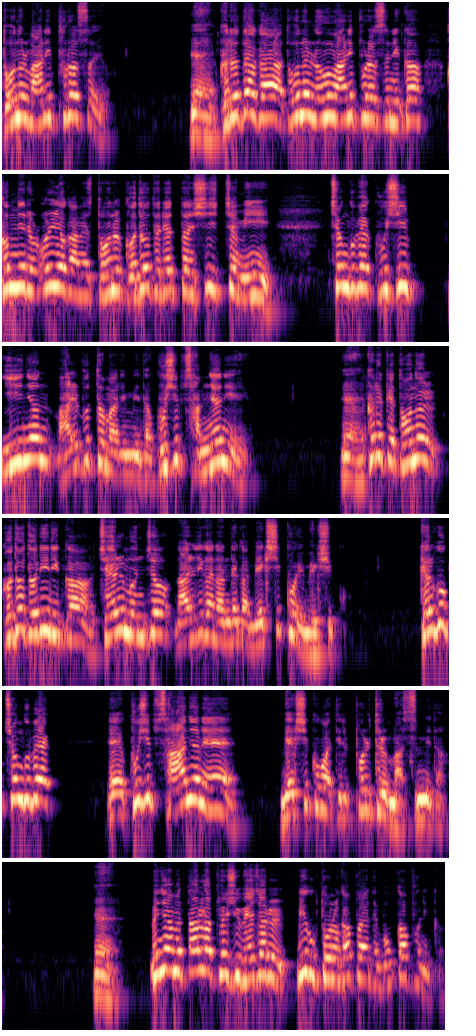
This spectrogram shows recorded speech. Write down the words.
돈을 많이 풀었어요. 예. 그러다가 돈을 너무 많이 풀었으니까 금리를 올려가면서 돈을 걷어들였던 시점이 1992년 말부터 말입니다. 93년이에요. 예. 그렇게 돈을 걷어들이니까 제일 먼저 난리가 난 데가 멕시코예요. 멕시코. 결국 1994년에 멕시코가 디폴트를 맞습니다. 예. 왜냐하면 달러 표시 외자를 미국 돈을 갚아야 돼 못 갚으니까.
